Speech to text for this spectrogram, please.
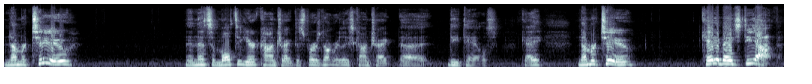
number two, then that's a multi-year contract. The Spurs don't release contract uh, details. Okay. Number two, Keita Bates-Diop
